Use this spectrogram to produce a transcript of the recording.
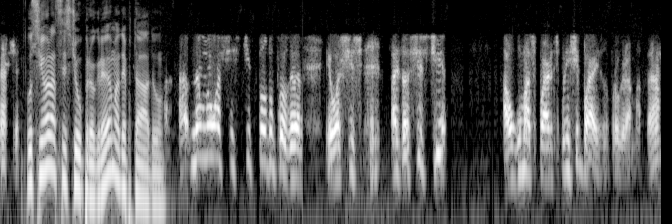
O senhor assistiu o programa, deputado? Ah, não, não assisti todo o programa. Eu assisti, mas assisti algumas partes principais do programa, tá?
